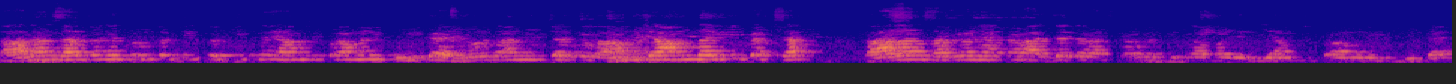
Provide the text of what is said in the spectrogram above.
दादांसारखं नेतृत्व टिक टिक नाही आमची प्रामाणिक भूमिका आहे. म्हणून आम्ही विचार केला आमच्या आमदारकीपेक्षा दादांसारखं नेता राज्याच्या राजकारणात टिकला पाहिजे ही आमची प्रामाणिक भूमिका आहे.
